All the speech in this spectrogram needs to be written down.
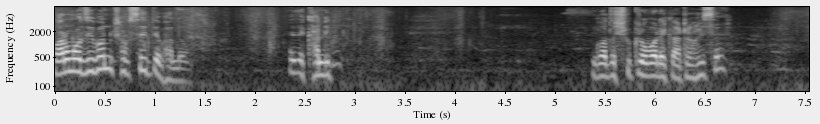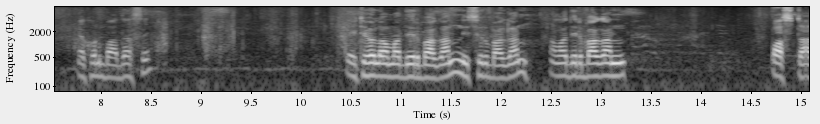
কর্মজীবন সবচেয়ে ভালো। এই যে খানিক গত শুক্রবারে কাটা হয়েছে, এখন বাদ আছে। এটা হলো আমাদের বাগান, নিচুর বাগান। আমাদের বাগান পাঁচটা।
